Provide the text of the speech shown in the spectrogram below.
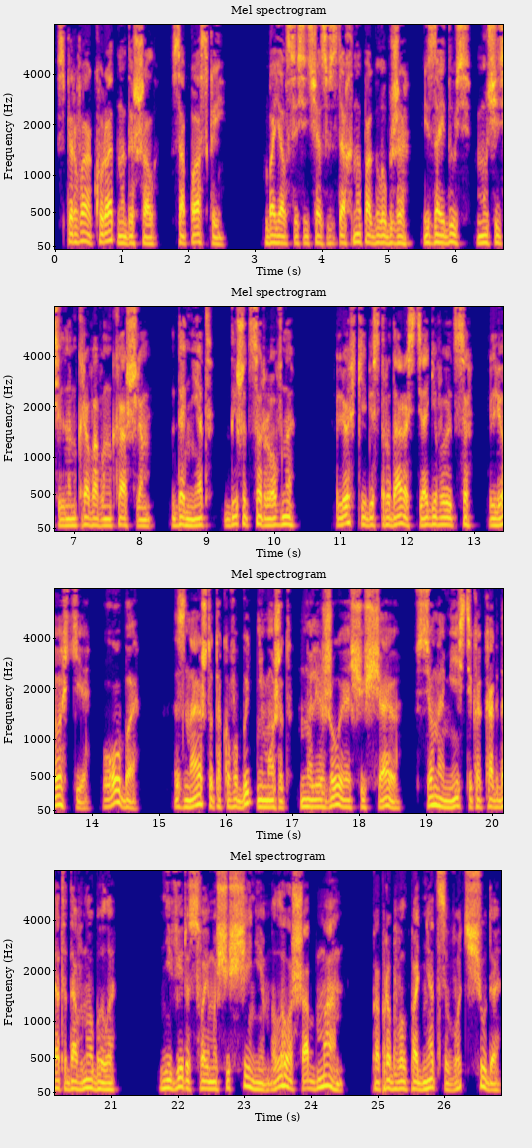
Сперва аккуратно дышал, с опаской. Боялся сейчас вздохну поглубже и зайдусь мучительным кровавым кашлем. Да нет, дышится ровно. Легкие без труда растягиваются. Легкие, оба. Знаю, что такого быть не может, но лежу и ощущаю. Все на месте, как когда-то давно было. Не верю своим ощущениям. Ложь, обман. Попробовал подняться, вот чудо.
